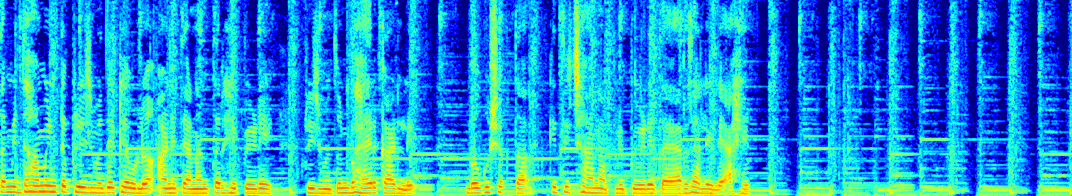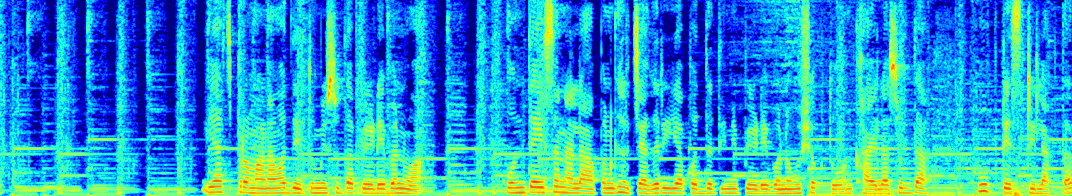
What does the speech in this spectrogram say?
तर मी दहा मिनटं फ्रीजमध्ये ठेवलं आणि त्यानंतर हे पेढे फ्रीजमधून बाहेर काढले. बघू शकता किती छान आपले पेढे तयार झालेले आहेत. याच प्रमाणामध्ये तुम्ही सुद्धा पेढे बनवा. कोणत्याही सणाला आपण घरच्या घरी या पद्धतीने पेढे बनवू शकतो आणि खायलासुद्धा खूप टेस्टी लागतात.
